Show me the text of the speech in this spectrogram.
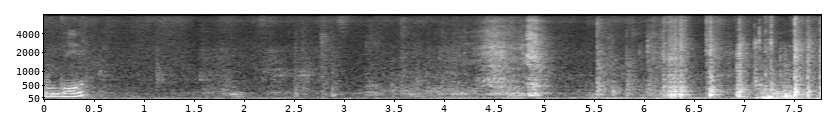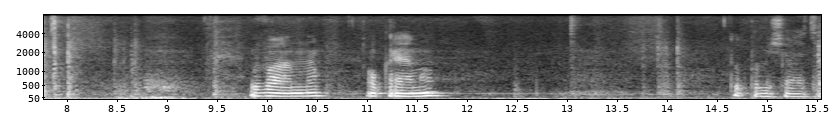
у двір. Ванна окремо. Тут поміщається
